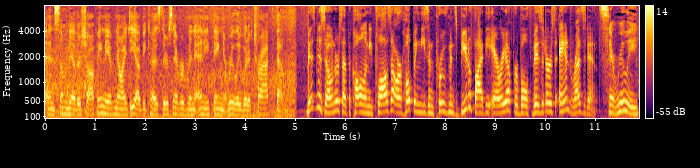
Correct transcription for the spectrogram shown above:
and some of the other shopping. They have no idea because there's never been anything that really would attract them. Business owners at the Colony Plaza are hoping these improvements beautify the area for both visitors and residents. It really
